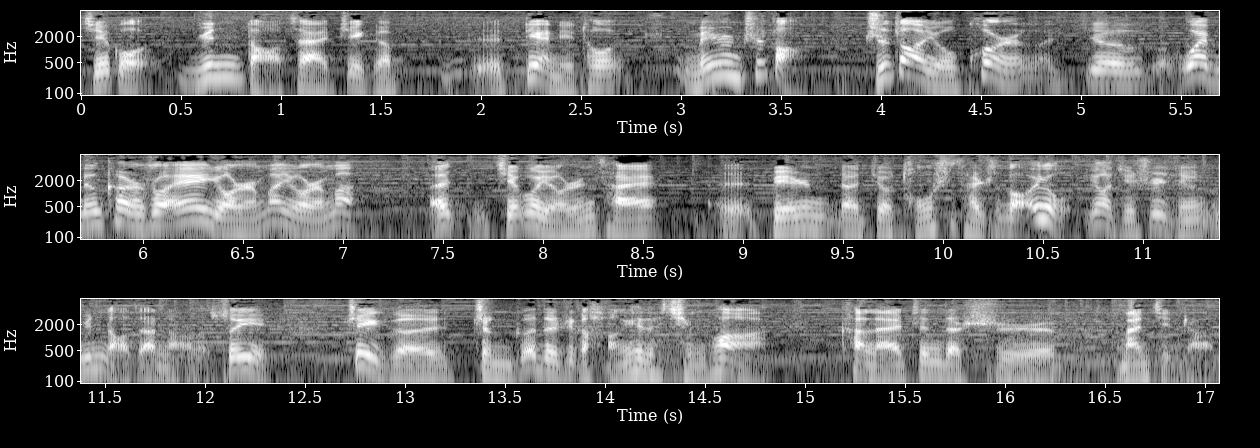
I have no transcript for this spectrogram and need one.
结果晕倒在这个呃店里头，没人知道，直到有客人就外边的客人说：“哎，有人吗？有人吗？”呃，结果有人才呃别人的就同事才知道，哎呦，药剂师已经晕倒在那儿了。所以这个整个的这个行业的情况啊，看来真的是蛮紧张的。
